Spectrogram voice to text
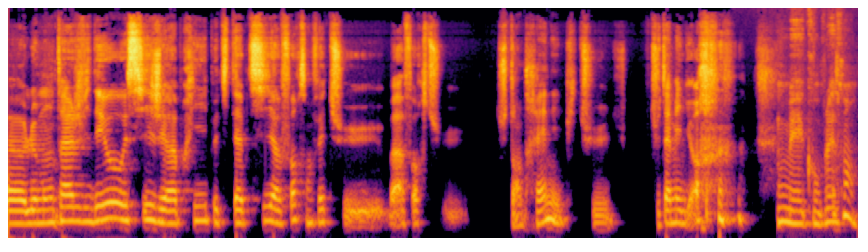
Euh, le montage vidéo aussi, j'ai appris petit à petit. À force, en fait, tu, bah, à force, tu, tu t'entraînes et puis tu, tu t'améliores. Mais complètement.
